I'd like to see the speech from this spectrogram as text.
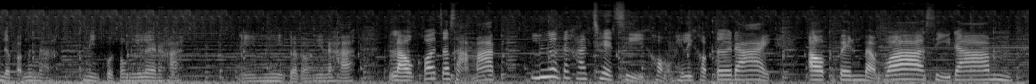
เดี๋ยวแป๊บนึงนะนี่กดตรงนี้เลยนะคะนี่กดตรงนี้นะคะ เราก็จะสามารถเลือกนะคะเฉดสีของเฮลิคอปเตอร์ได้ เอาเป็นแบบว่าสีดำ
